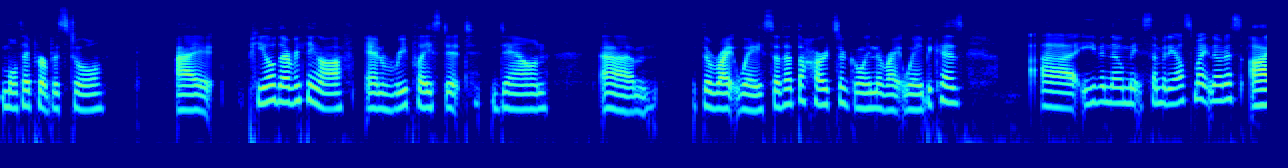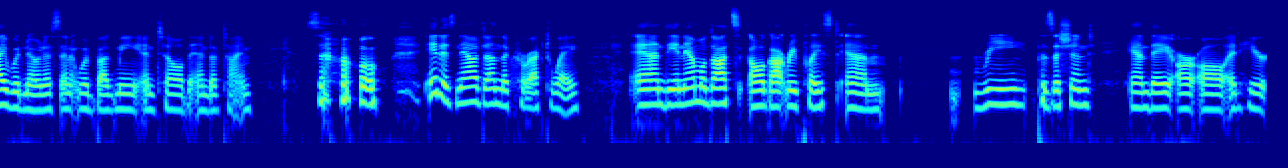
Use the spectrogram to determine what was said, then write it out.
multi-purpose tool. I peeled everything off and replaced it down um, the right way so that the hearts are going the right way because uh, even though somebody else might notice, I would notice and it would bug me until the end of time. So it is now done the correct way. And the enamel dots all got replaced and repositioned and they are all adhere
